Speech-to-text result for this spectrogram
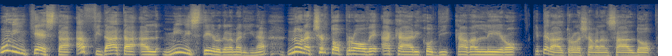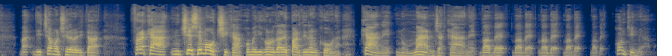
Un'inchiesta affidata al Ministero della Marina non accertò prove a carico di Cavallero, che peraltro lasciava l'ansaldo. Ma diciamoci la verità, fra ca non ci se moccica, come dicono dalle parti d'Ancona. Cane non mangia cane. Vabbè, vabbè, vabbè, vabbè, vabbè. Continuiamo.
